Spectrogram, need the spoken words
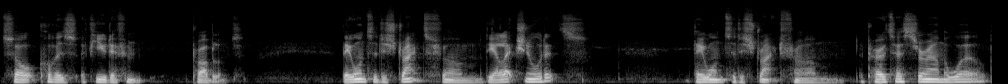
so covers a few different problems. They want to distract from the election audits. They want to distract from the protests around the world.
